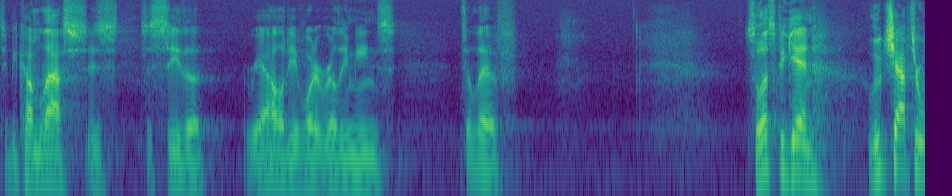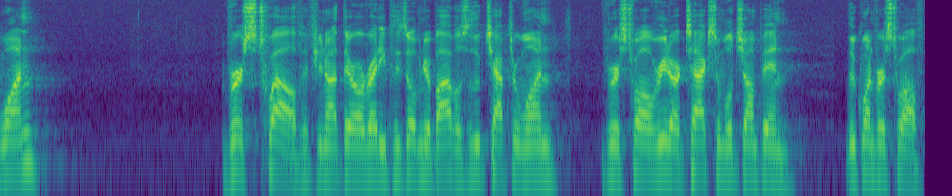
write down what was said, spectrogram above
To become less is to see the reality of what it really means to live. So let's begin. Luke chapter 1, verse 12. If you're not there already, please open your Bibles. Luke chapter 1, verse 12. Read our text and we'll jump in. Luke 1, verse 12.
